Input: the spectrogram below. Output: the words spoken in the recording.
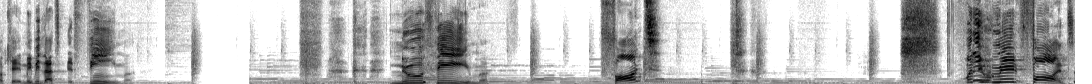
Okay maybe that's a theme New theme. Font? what do you mean font?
